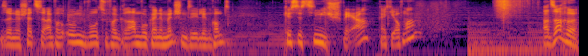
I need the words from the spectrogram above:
Seine Schätze einfach irgendwo zu vergraben, wo keine Menschenseele hinkommt. Kiste ist ziemlich schwer. Kann ich die aufmachen? Tatsache.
